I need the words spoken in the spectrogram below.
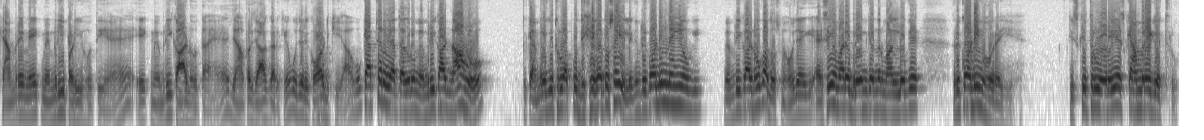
कैमरे में एक मेमोरी पड़ी होती है, एक मेमोरी कार्ड होता है, जहाँ पर जा करके वो जो रिकॉर्ड किया, वो कैप्चर हो जाता है। अगर वो मेमोरी कार्ड ना हो तो कैमरे के थ्रू आपको दिखेगा तो सही, लेकिन रिकॉर्डिंग नहीं होगी। मेमोरी कार्ड होगा तो उसमें हो जाएगी। ऐसे ही हमारे ब्रेन के अंदर मान लो कि रिकॉर्डिंग हो रही है। किसके थ्रू हो रही है? इस कैमरे के थ्रू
